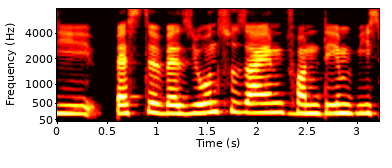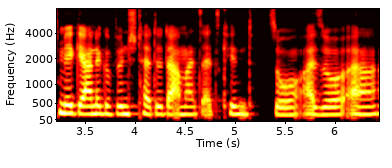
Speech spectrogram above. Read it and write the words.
die beste Version zu sein von dem, wie ich es mir gerne gewünscht hätte damals als Kind. So, also äh,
